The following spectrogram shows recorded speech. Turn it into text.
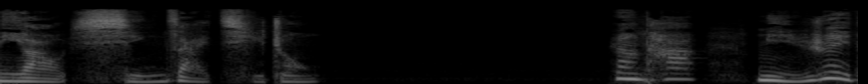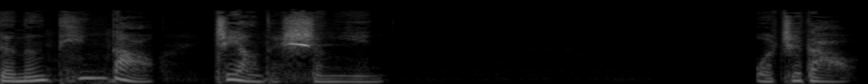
你要行在其中。让他敏锐的能听到这样的声音。我知道，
